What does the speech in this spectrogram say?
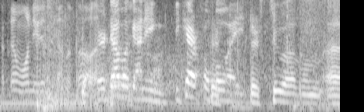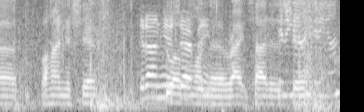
How come one you just got on the boat? They're double gunning. Be careful, There's, boys. there's two of them uh, behind the ship. Get on here, Two of on the right side of the Getting ship. on, getting on.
